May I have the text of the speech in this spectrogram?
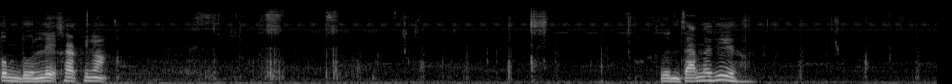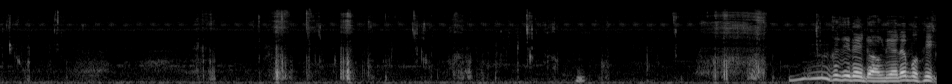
ต้มโดนเละคักพี่น้องเกินสามนาทีก็จะได้ดอกเดียวได้บ่พริก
